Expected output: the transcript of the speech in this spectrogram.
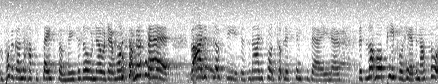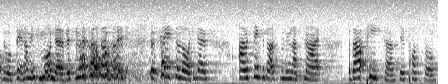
we're probably going to have to say something. He says, oh no, I don't want to, I'm scared. But I just love Jesus, and I just want to uplift him today, you know. There's a lot more people here than I thought there would be, and I'm even more nervous than I thought there would be. But praise the Lord, you know. I was thinking about something last night about Peter, the apostle.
